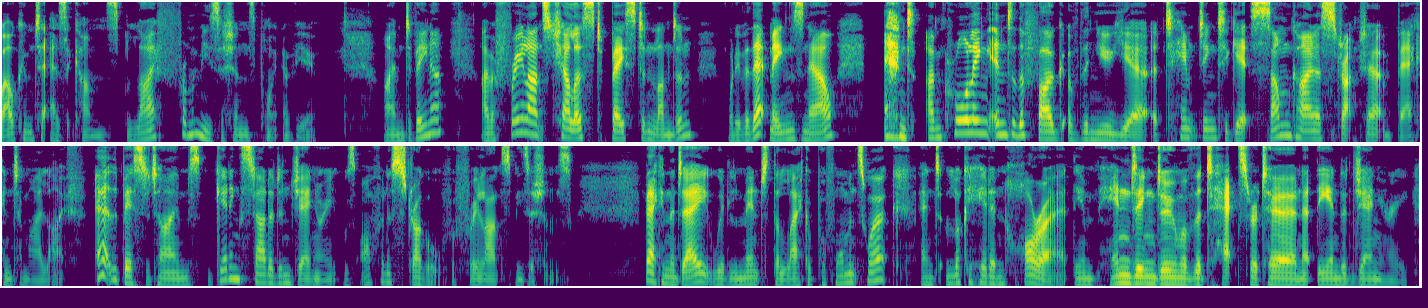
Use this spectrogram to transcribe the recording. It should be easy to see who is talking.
Speaker 1: welcome to As It Comes Life from a Musician's Point of View. I'm Davina. I'm a freelance cellist based in London, whatever that means now, and I'm crawling into the fog of the new year, attempting to get some kind of structure back into my life. At the best of times, getting started in January was often a struggle for freelance musicians. Back in the day, we'd lament the lack of performance work and look ahead in horror at the impending doom of the tax return at the end of January.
